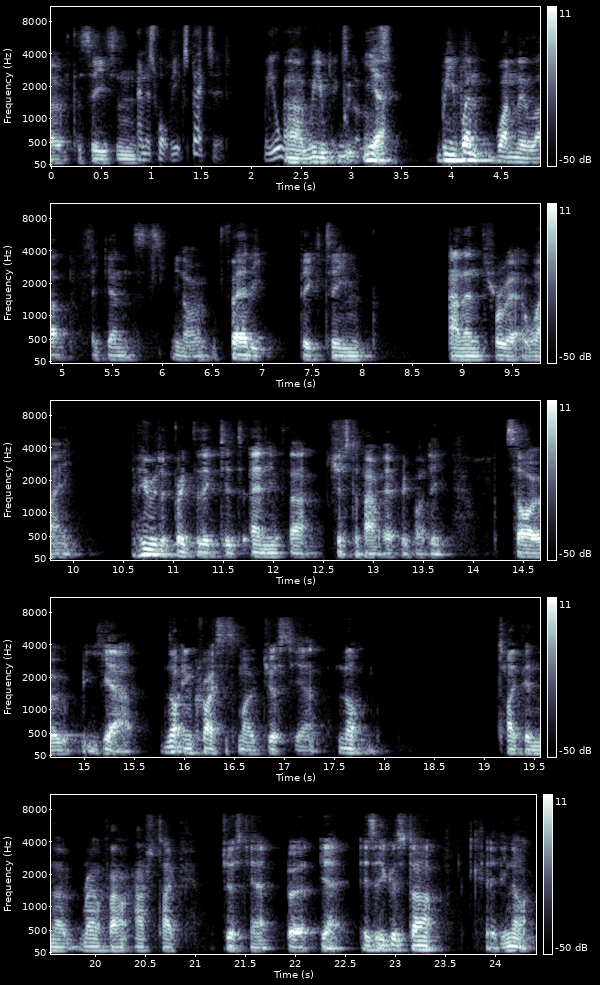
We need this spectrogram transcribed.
of the season. And it's what we expected. We all Uh, we, we- yeah, we went one 0 up against you know a fairly big team, and then threw it away. Who would have predicted any of that? Just about everybody. So yeah, not in crisis mode just yet. Not type in the Ralph out hashtag just yet. But yeah, is it a good start? Clearly not.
